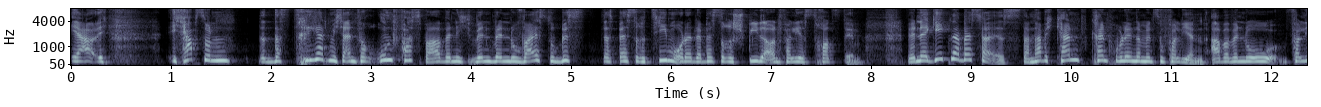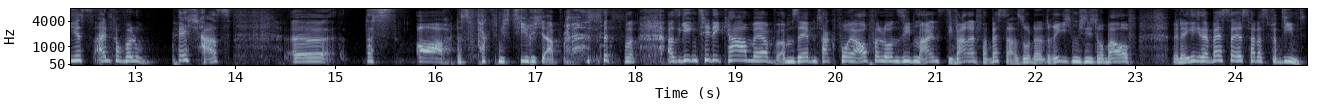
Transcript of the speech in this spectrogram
ja, ich, ich habe so ein. Das triggert mich einfach unfassbar, wenn ich, wenn, wenn du weißt, du bist das bessere Team oder der bessere Spieler und verlierst trotzdem. Wenn der Gegner besser ist, dann habe ich kein, kein Problem damit zu verlieren. Aber wenn du verlierst, einfach weil du Pech hast, äh, das, oh, das fuckt mich tierisch ab. also gegen TDK haben wir ja am selben Tag vorher auch verloren, 7-1. Die waren einfach besser. So, da rege ich mich nicht drüber auf. Wenn der Gegner besser ist, hat er es verdient.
